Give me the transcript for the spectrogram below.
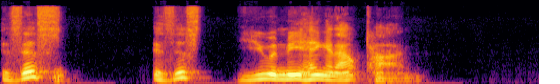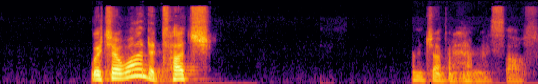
Is this, is this you and me hanging out time? Which I wanted to touch. I'm jumping ahead of myself.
